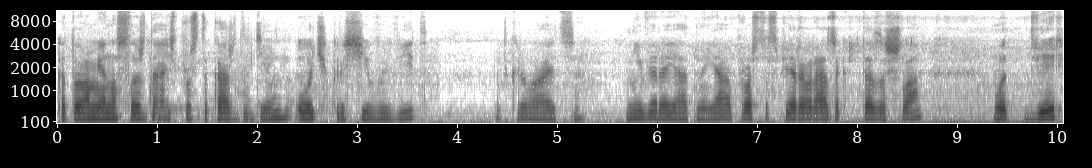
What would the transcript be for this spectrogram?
которым я наслаждаюсь просто каждый день. Очень красивый вид открывается. Невероятно. Я просто с первого раза, когда зашла, вот дверь.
